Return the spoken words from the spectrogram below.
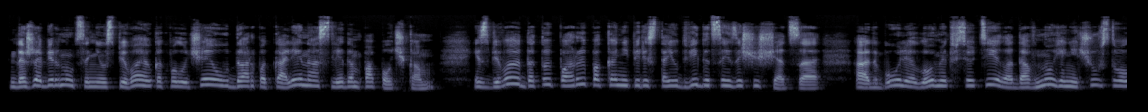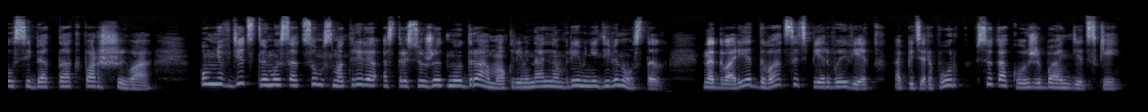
Даже обернуться не успеваю, как получаю удар под колено, а следом по почкам. Избивают до той поры, пока не перестаю двигаться и защищаться. От боли ломит все тело, давно я не чувствовал себя так паршиво. Помню, в детстве мы с отцом смотрели остросюжетную драму о криминальном времени 90-х. На дворе 21 век, а Петербург все такой же бандитский.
